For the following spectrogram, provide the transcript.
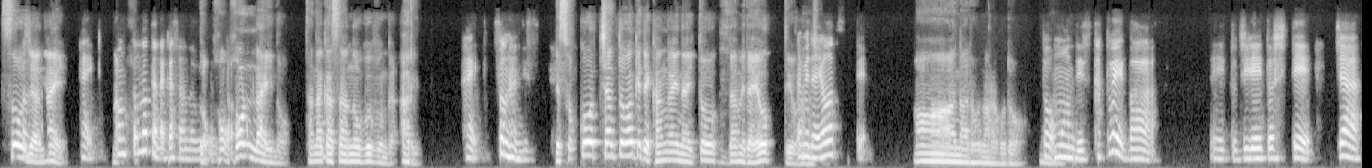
そうじゃない、はい。まあ本当の田中さんの部分と。本来の田中さんの部分がある。はい。そうなんです。で、そこをちゃんと分けて考えないとダメだよっていう話。ダメだ。よって、ああ、なるほど、なるほど。と思うんです。例えば、えっと、事例として、じゃあ、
